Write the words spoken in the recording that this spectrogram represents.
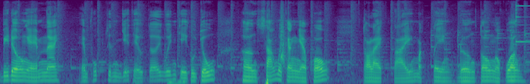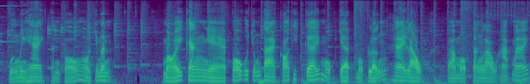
Video ngày hôm nay em Phúc xin giới thiệu tới quý anh chị cô chú hơn 60 căn nhà phố tọa lạc tại mặt tiền đường Tô Ngọc Vân, quận 12, thành phố Hồ Chí Minh. Mỗi căn nhà phố của chúng ta có thiết kế một trệt, một lửng, hai lầu và một tầng lầu áp mái.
